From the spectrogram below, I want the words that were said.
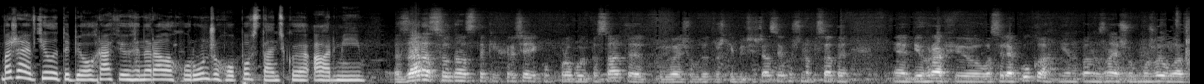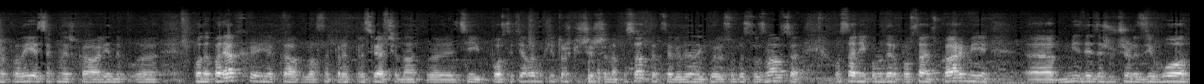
бажає втілити біографію генерала Хорунжого повстанської армії. Зараз одна з таких речей, яку пробую писати, сподіваюся, що буде трошки більше часу. Я хочу написати е, біографію Василя Кука. Я напевно знаю, що можливо у вас вже продається книжка Аліни е, яка власне присвячена е, цій постаті. Але хотів трошки ширше написати. Це людина, яку я особисто знав. Це останній командир повстанської армії. Мені здається, що через його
